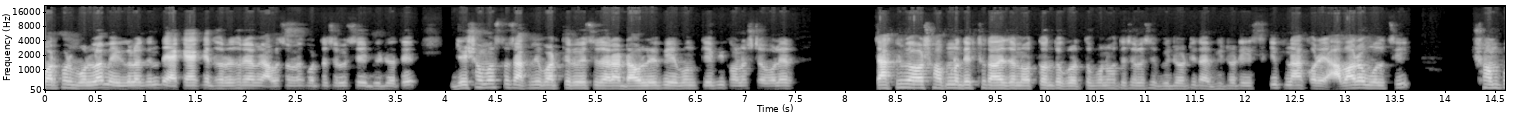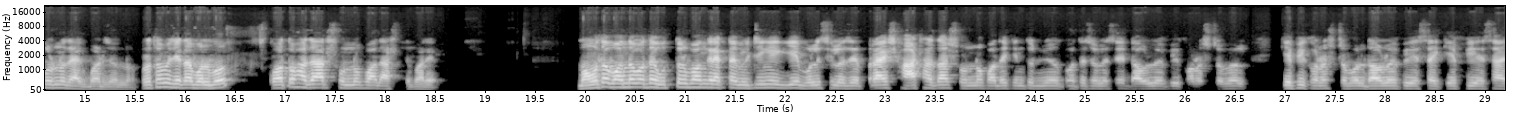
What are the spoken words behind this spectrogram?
পরপর বললাম এইগুলো কিন্তু একে একে ধরে ধরে আমি আলোচনা করতে চলেছি এই ভিডিওতে। যে সমস্ত চাকরি প্রার্থী রয়েছে যারা ডাব্লিউপি এবং কেপি কনস্টেবলের চাকরি পাওয়ার স্বপ্ন দেখছ, তাদের জন্য অত্যন্ত গুরুত্বপূর্ণ হতে চলেছে ভিডিওটি। তাই ভিডিওটি স্কিপ না করে আবারও বলছি, সম্পূর্ণ দেখবার জন্য। প্রথমে যেটা বলব, কত হাজার শূন্য পদ আসতে পারে? মমতা বন্দ্যোপাধ্যায় উত্তরবঙ্গের একটা মিটিং এ গিয়ে বলেছিল যে, প্রায় ষাট হাজার শূন্য পদে কিন্তু নিয়োগ হতে চলেছে WP constable KP constable WP SI KPSI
